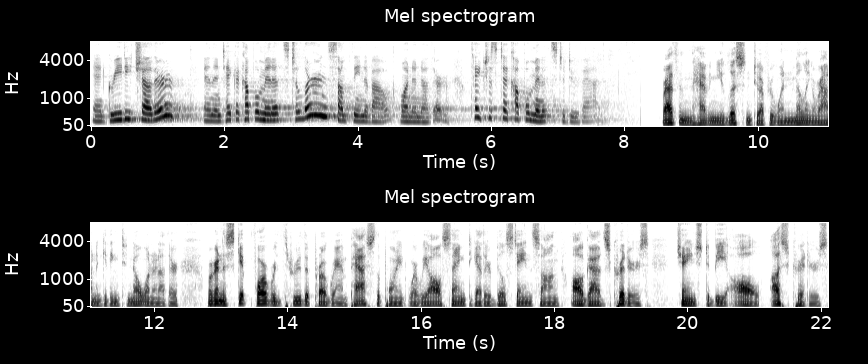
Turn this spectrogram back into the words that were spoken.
and greet each other and then take a couple minutes to learn something about one another. Take just a couple minutes to do that. Rather than having you listen to everyone milling around and getting to know one another, we're going to skip forward through the program past the point where we all sang together Bill Staines' song, All God's Critters, changed to be All Us Critters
